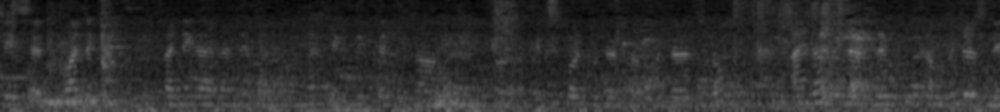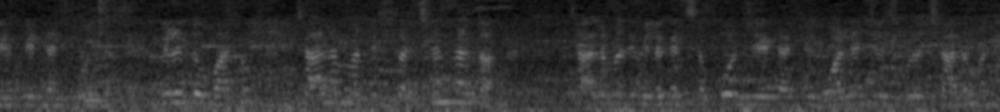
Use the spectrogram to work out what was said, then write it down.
చేశారు. వాళ్ళకి పని కాదనే వాళ్ళు ఉన్న టెక్నికల్గా ఎక్స్పర్ట్ ఉంటారు కంప్యూటర్స్లో అయినా వీళ్ళందరికీ కంప్యూటర్స్ నేర్పేయడానికి వీళ్ళతో పాటు చాలామంది స్వచ్ఛందంగా చాలామంది వీళ్ళకి సపోర్ట్ చేయడానికి వాలంటీర్స్ కూడా చాలామంది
